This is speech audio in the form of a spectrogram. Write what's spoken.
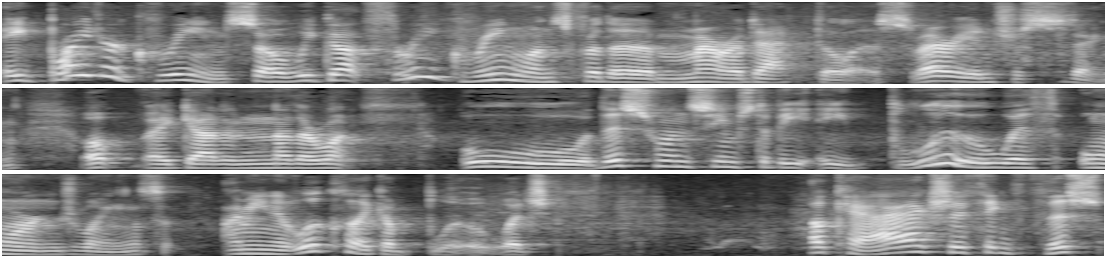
a brighter green. So we got three green ones for the Maaradactylus. Very interesting. Oh, I got another one. Ooh, this one seems to be a blue with orange wings. I mean, it looks like a blue, which... Okay, I actually think this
